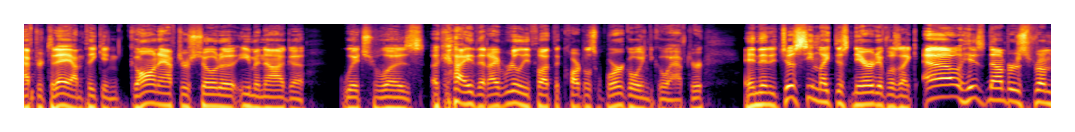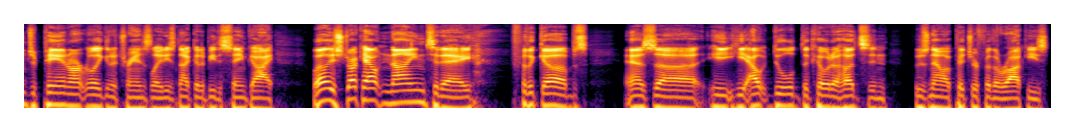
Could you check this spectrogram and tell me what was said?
after today, I'm thinking gone after Shota Imanaga, which was a guy that I really thought the Cardinals were going to go after. And then it just seemed like this narrative was like, oh, his numbers from Japan aren't really going to translate. He's not going to be the same guy. Well, he struck out nine today for the Cubs as uh, he he outdueled Dakota Hudson, who's now a pitcher for the Rockies.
